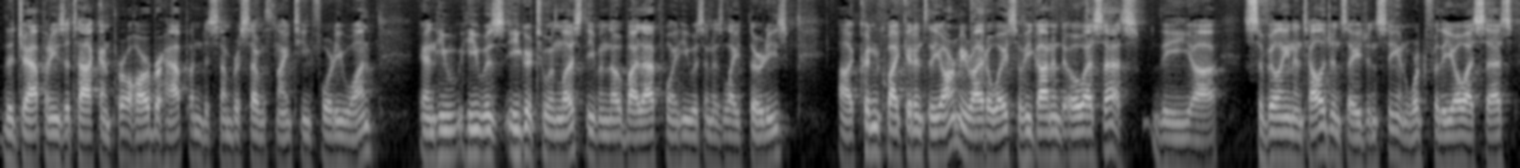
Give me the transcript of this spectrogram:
the Japanese attack on Pearl Harbor happened, December 7th, 1941. And he, he was eager to enlist, even though by that point he was in his late 30s. Uh, couldn't quite get into the Army right away, so he got into OSS, the uh, Civilian Intelligence Agency, and worked for the OSS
